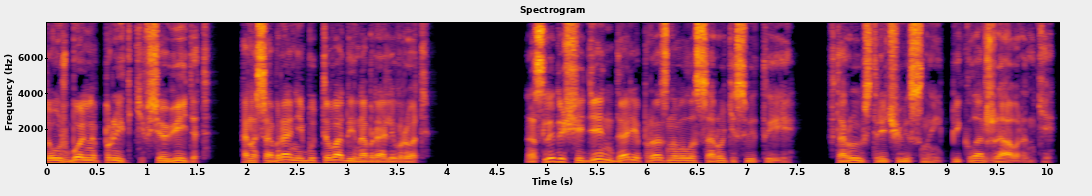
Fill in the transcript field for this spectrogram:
То уж больно прытки, все видят. А на собрании будто воды набрали в рот. На следующий день Дарья праздновала сороки святые. Вторую встречу весны, пекла жаворонки.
